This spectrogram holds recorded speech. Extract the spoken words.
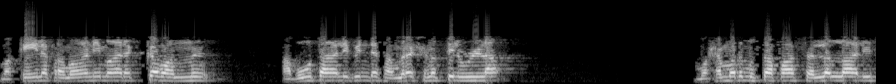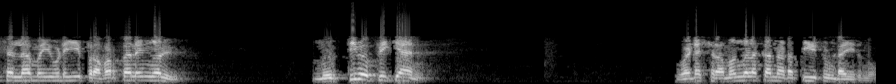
മക്കയിലെ പ്രമാണിമാരൊക്കെ വന്ന് അബൂതാലിബിന്റെ സംരക്ഷണത്തിലുള്ള മുഹമ്മദ് മുസ്തഫ സല്ലല്ലാ അലിസല്ലമ്മയുടെ ഈ പ്രവർത്തനങ്ങൾ നിർത്തിവെപ്പിക്കാൻ ഇവിടെ ശ്രമങ്ങളൊക്കെ നടത്തിയിട്ടുണ്ടായിരുന്നു.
